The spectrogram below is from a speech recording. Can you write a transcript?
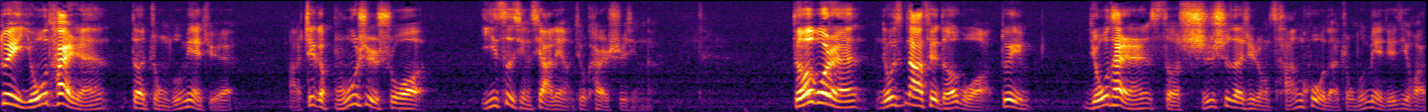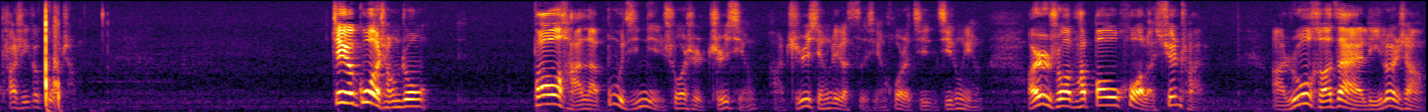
对犹太人的种族灭绝，啊，这个不是说一次性下令就开始实行的。德国人，尤其纳粹德国对犹太人所实施的这种残酷的种族灭绝计划，它是一个过程。这个过程中，包含了不仅仅说是执行啊，执行这个死刑或者集集中营，而是说它包括了宣传，啊，如何在理论上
